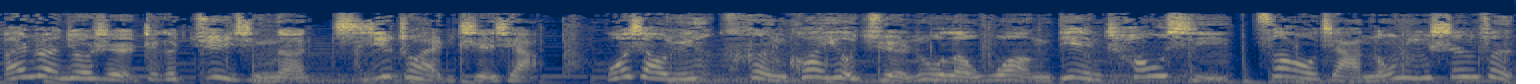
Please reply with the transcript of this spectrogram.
反转就是这个剧情呢急转直下，果小云很快又卷入了网店抄袭、造假农民身份、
